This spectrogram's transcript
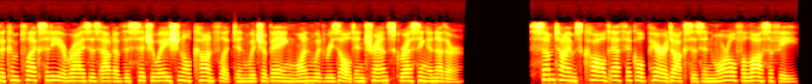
The complexity arises out of the situational conflict in which obeying one would result in transgressing another. Sometimes called ethical paradoxes in moral philosophy,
